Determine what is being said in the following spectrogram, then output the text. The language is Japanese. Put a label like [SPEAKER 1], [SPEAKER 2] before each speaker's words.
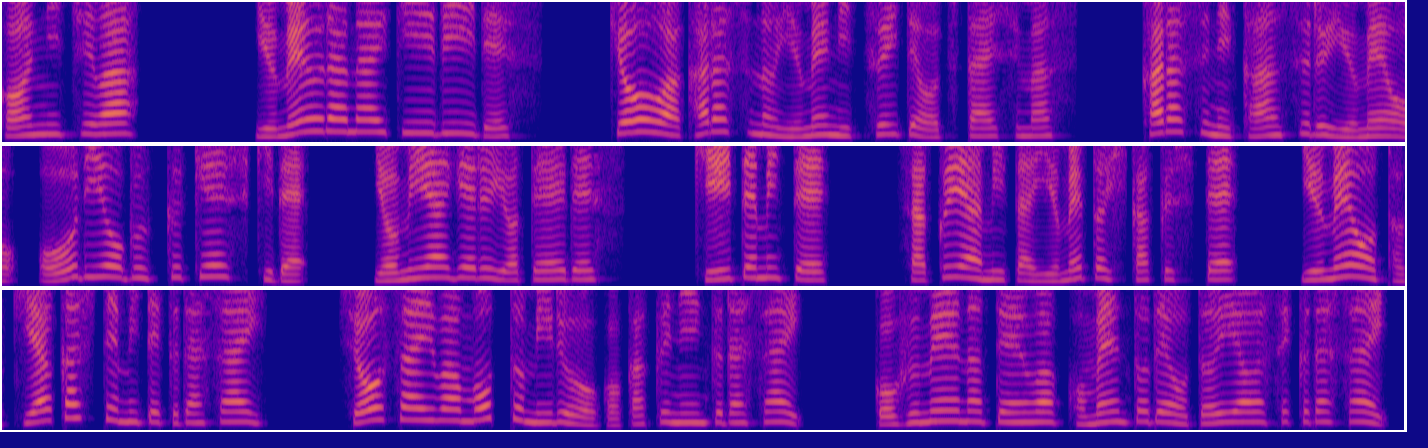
[SPEAKER 1] こんにちは。夢占い TV です。今日はカラスの夢についてお伝えします。カラスに関する夢をオーディオブック形式で読み上げる予定です。聞いてみて、昨夜見た夢と比較して、夢を解き明かしてみてください。詳細はもっと見るをご確認ください。ご不明な点はコメントでお問い合わせください。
